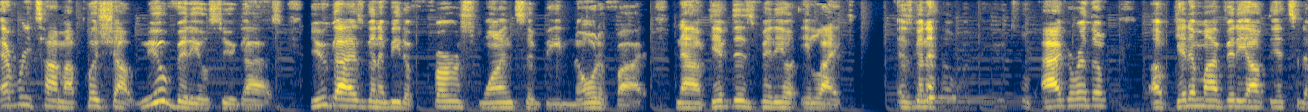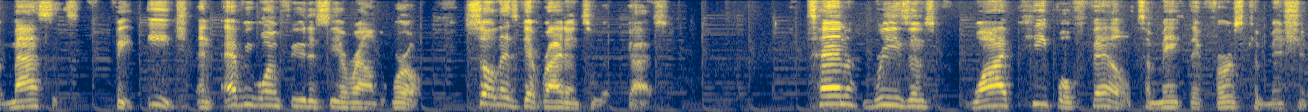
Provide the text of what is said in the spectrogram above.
every time I push out new videos to you guys, you guys gonna be the first one to be notified. Now give this video a like. It's gonna help with the YouTube algorithm of getting my video out there to the masses for each and everyone for you to see around the world. So let's get right into it, guys. 10 reasons why people fail to make their first commission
